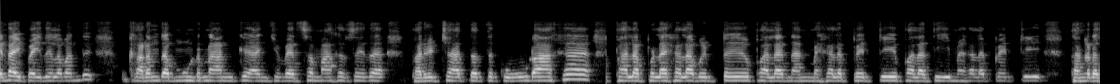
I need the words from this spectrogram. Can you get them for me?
ஏன்னா இப்ப இதுல வந்து கடந்த மூன்று நான்கு அஞ்சு வருஷமாக செய்த பரிச்சார்த்தத்துக்கு ஊடாக பல பிழைகளை விட்டு பல நன்மைகளை பெற்று பல தீமைகளை பெற்று தங்களோட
